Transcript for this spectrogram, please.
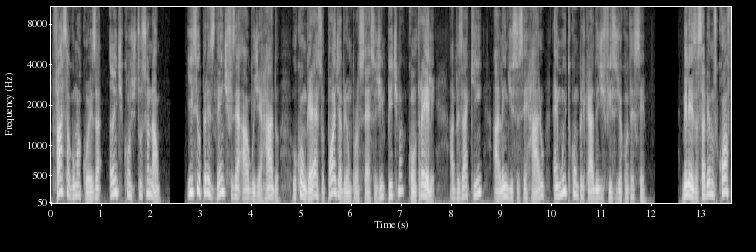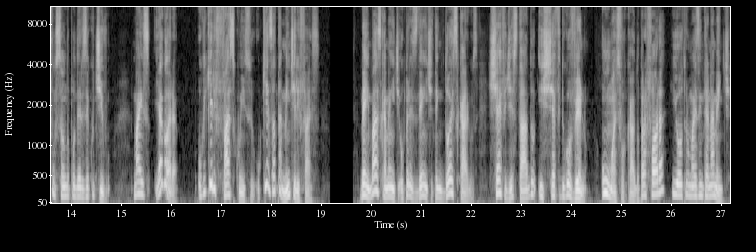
faça alguma coisa anticonstitucional. E se o presidente fizer algo de errado, o Congresso pode abrir um processo de impeachment contra ele, apesar que, além disso ser raro, é muito complicado e difícil de acontecer. Beleza, sabemos qual a função do Poder Executivo. Mas e agora? O que, que ele faz com isso? O que exatamente ele faz? Bem, basicamente, o presidente tem dois cargos: chefe de Estado e chefe do governo um mais focado para fora e outro mais internamente.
